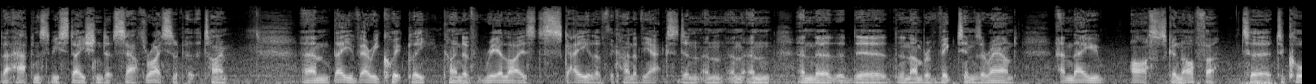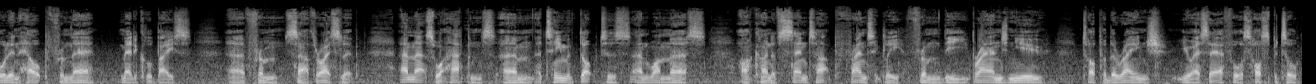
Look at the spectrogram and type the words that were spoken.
that happens to be stationed at South Ruislip at the time. Um, they very quickly kind of realised the scale of the kind of the accident and and, and, and the, the, the number of victims around, and they asked and offer to, to call in help from their medical base uh, from South Ruislip. And that's what happens. Um, a team of doctors and one nurse are kind of sent up frantically from the brand new top of the range US Air Force hospital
